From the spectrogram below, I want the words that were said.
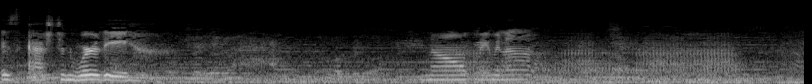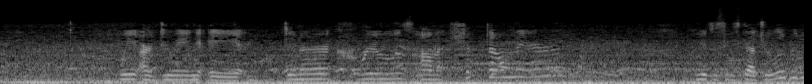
Is Ashton worthy? No, maybe not. We are doing a dinner cruise on that ship down there. We get to see Statue of Liberty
